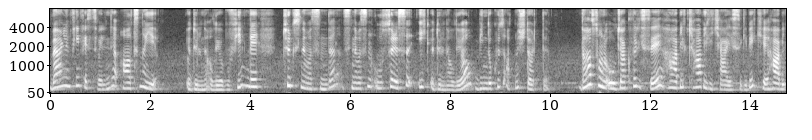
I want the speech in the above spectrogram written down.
Berlin Film Festivali'nde Altın Ayı ödülünü alıyor bu film ve Türk sinemasında sinemasının uluslararası ilk ödülünü alıyor 1964'te. Daha sonra olacaklar ise Habil Kabil hikayesi gibi ki Habil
